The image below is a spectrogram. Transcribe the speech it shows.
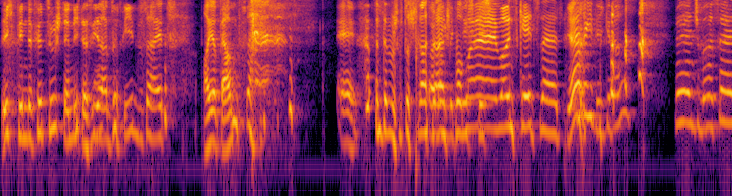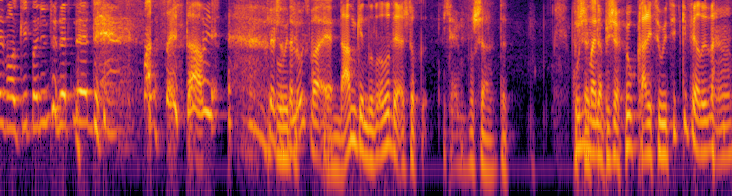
Ich bin dafür zuständig, dass ihr zufrieden seid. Euer Bernd. Ey. Und dann wird auf der Straße angesprochen, ey, bei uns geht's nicht. Ja, richtig, genau. Mensch, Marcel, warum geht mein Internet nicht? Marcel Davis. Ich glaube, was da los war, ey. Namen geändert, oder? Der ist doch. Der, wirst ja, der, ja, ich meine- da bist du ja gerade suizidgefährdet. Ja.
